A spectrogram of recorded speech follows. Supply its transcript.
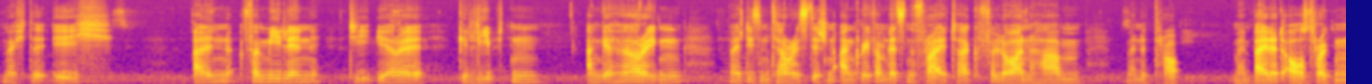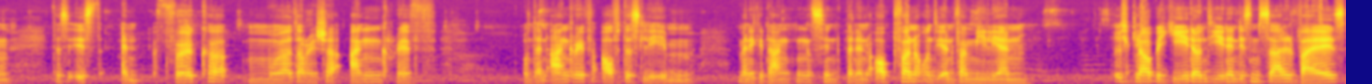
möchte ich allen Familien, die ihre geliebten Angehörigen bei diesem terroristischen Angriff am letzten Freitag verloren haben, meine mein Beileid ausdrücken. Das ist ein völkermörderischer Angriff und ein Angriff auf das Leben. Meine Gedanken sind bei den Opfern und ihren Familien. Ich glaube, jeder und jede in diesem Saal weiß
